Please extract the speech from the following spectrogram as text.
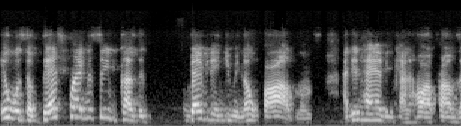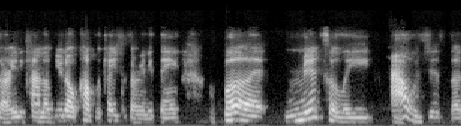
it was the best pregnancy because the baby didn't give me no problems. I didn't have any kind of heart problems or any kind of, you know, complications or anything. But mentally, I was just a,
